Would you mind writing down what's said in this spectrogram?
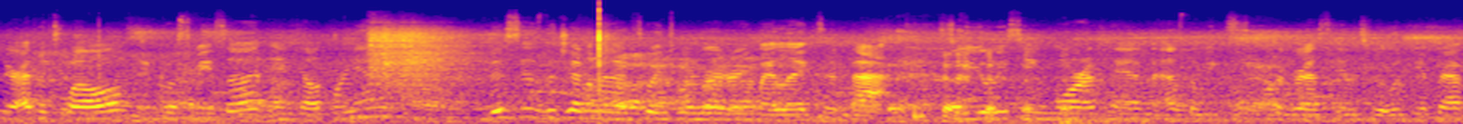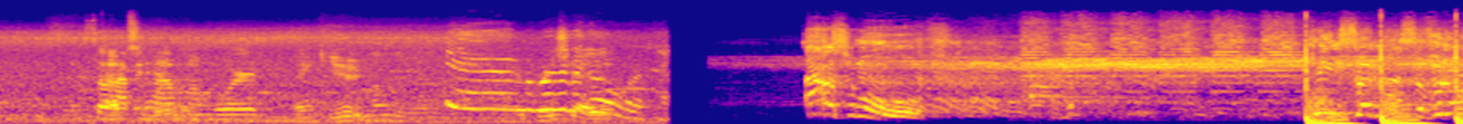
We're at the 12 in Costa Mesa in California. This is the gentleman that's going to be murdering my legs and back. So you'll be seeing more of him as the weeks progress into Olympia prep. So happy to have him on board. Thank you. And we're gonna go work. Asimov. Kingston Massive,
